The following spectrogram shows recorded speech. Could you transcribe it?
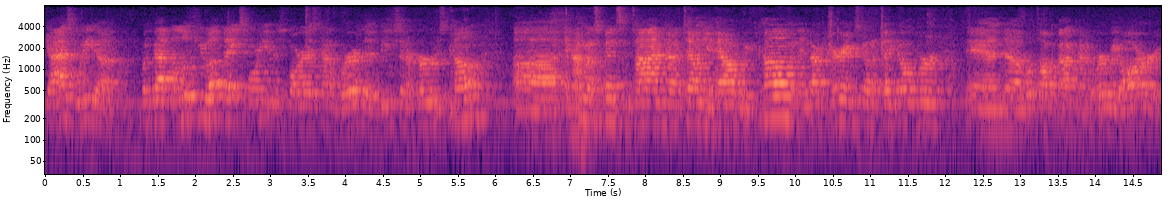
guys, we, we've got a little few updates for you as far as kind of where the beef center herd has come. Uh, and I'm going to spend some time kind of telling you how we've come, and then Dr. Herring's going to take over, and uh, we'll talk about kind of where we are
